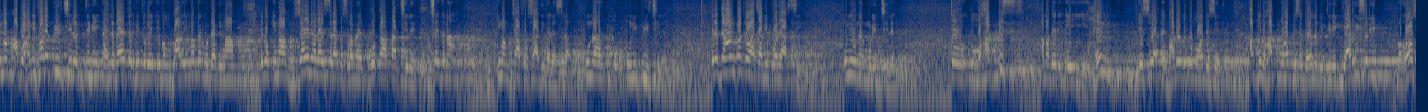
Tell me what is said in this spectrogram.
ইমাম আবু হানিফারও পীর ছিলেন তিনি আহলে বায়াতের ভিতরে এবং বারো ইমামের মধ্যে এক ইমাম এবং ইমাম হুসাইন আলাহ ইসলাতামের পোতা তার ছেলে সেইদিনা ইমাম জাফর সাদিক আলাহ ইসলাম উনার উনি পীর ছিলেন এটা দেওয়ান পাকেও আছে আমি পরে আসছি উনি উনার মুরিদ ছিলেন তো মহাদ্দিস আমাদের এই হিন্দ এশিয়া এই ভারত উপমহাদেশের আব্দুল হাক মহাদ্দিসের দেহলবি তিনি গ্যারুই শরীফ বা গৌস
